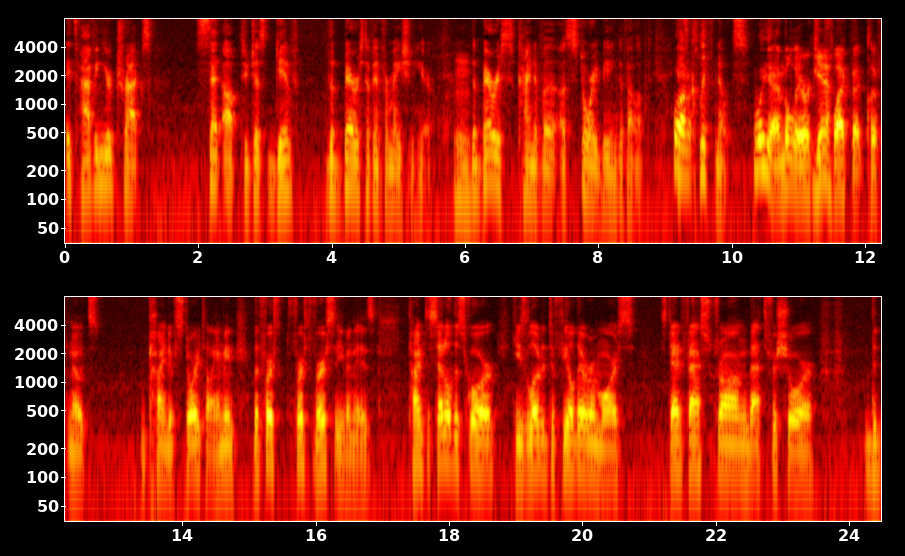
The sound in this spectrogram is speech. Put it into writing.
it's having your tracks set up to just give the barest of information here. Hmm. The barest kind of a, a story being developed. Well, it's and- cliff notes. Well, yeah, and the lyrics Yeah. reflect that Cliff Notes kind of storytelling. I mean, the first first verse even is time to settle the score. He's loaded to feel their remorse. Steadfast, strong, that's for sure. The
